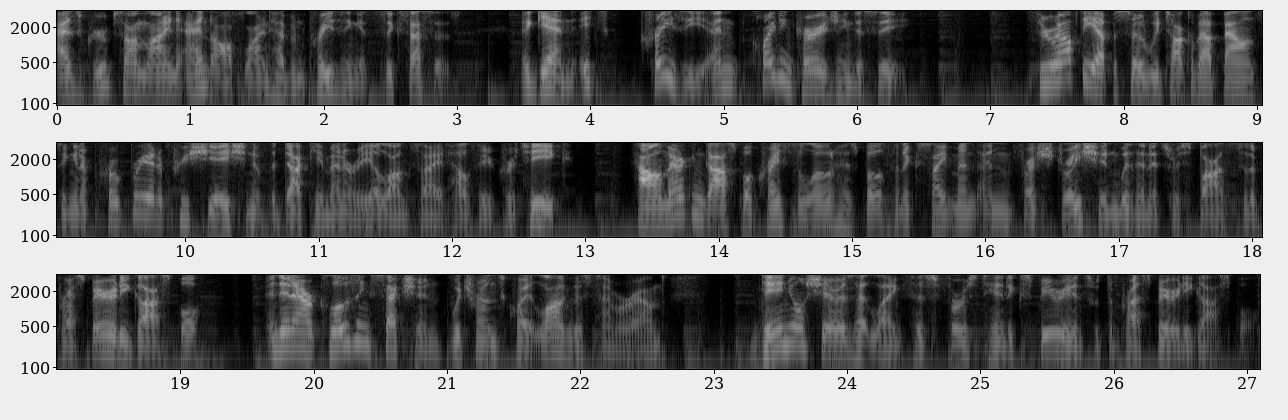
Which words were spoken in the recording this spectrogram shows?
as groups online and offline have been praising its successes. Again, it's crazy and quite encouraging to see. Throughout the episode, we talk about balancing an appropriate appreciation of the documentary alongside healthy critique, how American Gospel Christ Alone has both an excitement and frustration within its response to the prosperity gospel, and in our closing section, which runs quite long this time around, Daniel shares at length his first hand experience with the prosperity gospel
